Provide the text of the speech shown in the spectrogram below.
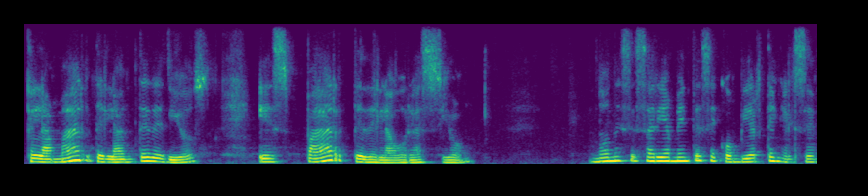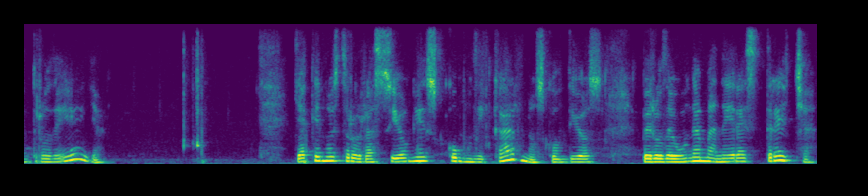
clamar delante de Dios es parte de la oración, no necesariamente se convierte en el centro de ella, ya que nuestra oración es comunicarnos con Dios, pero de una manera estrecha.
